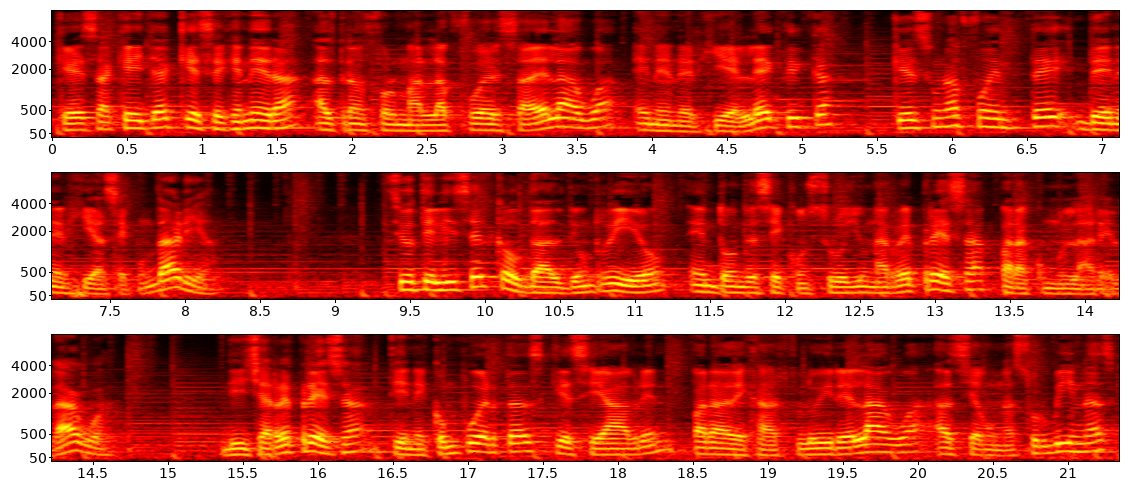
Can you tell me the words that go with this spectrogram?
que es aquella que se genera al transformar la fuerza del agua en energía eléctrica, que es una fuente de energía secundaria. Se utiliza el caudal de un río en donde se construye una represa para acumular el agua. Dicha represa tiene compuertas que se abren para dejar fluir el agua hacia unas turbinas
